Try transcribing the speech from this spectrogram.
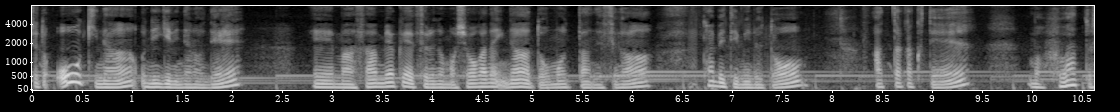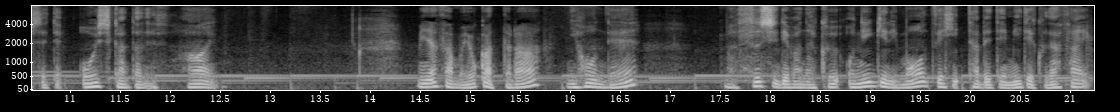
ちょっと大きなおにぎりなので、えー、まあ300円するのもしょうがないなと思ったんですが食べてみるとあったかくて、まあ、ふわっとしてて美味しかったですはい皆さんもよかったら日本で、まあ、寿司ではなくおにぎりもぜひ食べてみてください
